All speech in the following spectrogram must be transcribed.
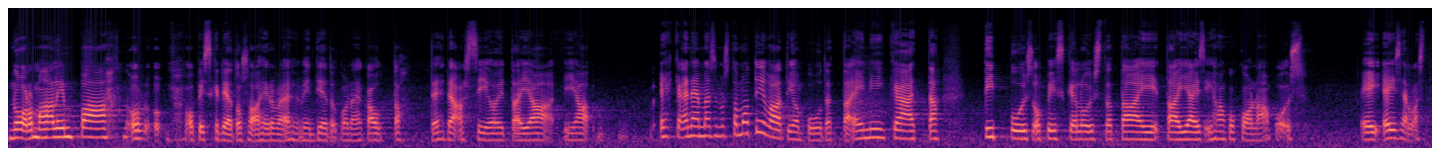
normaalimpaa. Opiskelijat osaa hirveän hyvin tietokoneen kautta tehdä asioita ja, ja ehkä enemmän semmoista motivaation puutetta, ei niinkään, että tippuisi opiskeluista tai, tai jäisi ihan kokonaan pois. Ei, ei sellaista.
